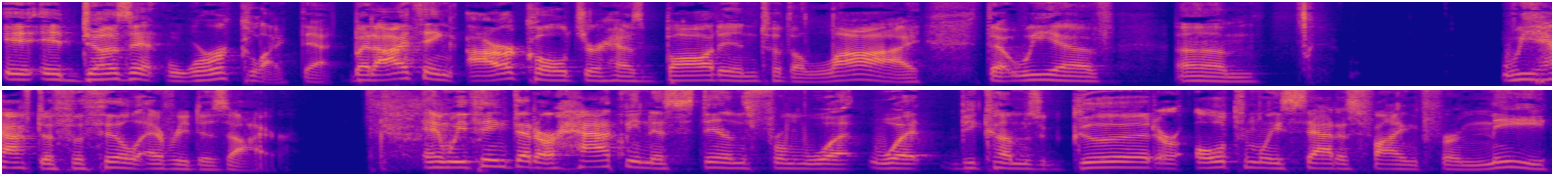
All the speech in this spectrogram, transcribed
it, it doesn't work like that. But I think our culture has bought into the lie that we have um, we have to fulfill every desire. And we think that our happiness stems from what what becomes good or ultimately satisfying for me.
